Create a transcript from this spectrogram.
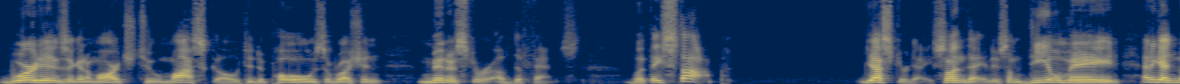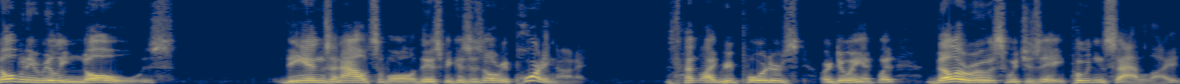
word is they're going to march to Moscow to depose the Russian minister of defense. But they stop yesterday, Sunday, and there's some deal made. And again, nobody really knows the ins and outs of all of this because there's no reporting on it. It's not like reporters are doing it. But Belarus, which is a Putin satellite,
